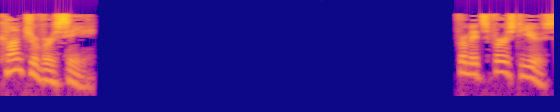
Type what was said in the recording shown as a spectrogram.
Controversy From its first use,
